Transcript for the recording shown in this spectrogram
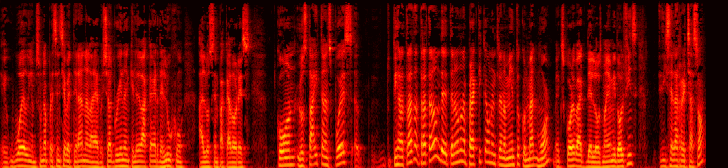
eh, Williams, una presencia veterana la de Bashad Breeland que le va a caer de lujo a los empacadores. Con los Titans, pues, eh, trataron de tener una práctica, un entrenamiento con Matt Moore, ex quarterback de los Miami Dolphins, y se la rechazó.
